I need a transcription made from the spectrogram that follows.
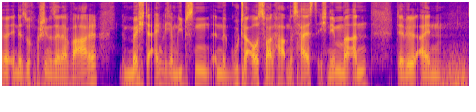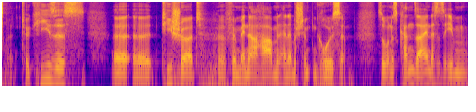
äh, in der Suchmaschine seiner Wahl, möchte eigentlich am liebsten eine gute Auswahl haben. Das heißt, ich nehme mal an, der will ein türkises äh, äh, T-Shirt äh, für Männer haben in einer bestimmten Größe. So, und es kann sein, dass es eben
